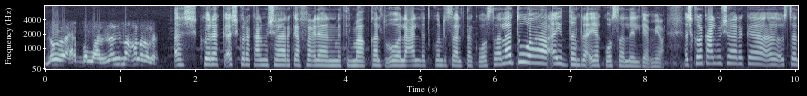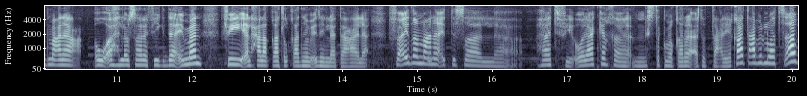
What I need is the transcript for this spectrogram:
لو يحب الله لنا لما خلقنا. أشكرك أشكرك على المشاركة. فعلا مثل ما قلت ولعل تكون رسالتك وصلت وأيضا رأيك وصل للجميع. أشكرك على المشاركة أستاذ معنا وأهلا وسهلا فيك دائما في الحلقات القادمة بإذن الله تعالى. فأيضا معنا اتصال هاتفي ولكن نستكمل قراءة التعليقات عبر الواتساب.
